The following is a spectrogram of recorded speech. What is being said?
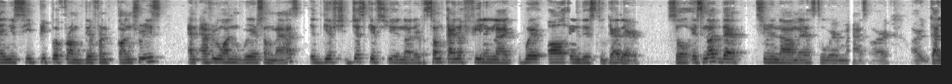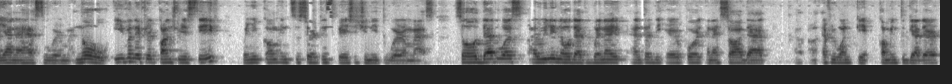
then you see people from different countries and everyone wears a mask. It gives just gives you another some kind of feeling like we're all in this together. So it's not that suriname has to wear masks or or guyana has to wear mask no even if your country is safe when you come into certain spaces you need to wear a mask. So that was i really know that when i entered the airport and i saw that uh, uh, everyone came, coming together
